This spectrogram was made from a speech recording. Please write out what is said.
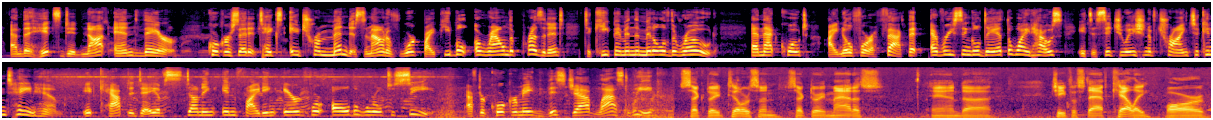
And the hits did not end there. Corker said it takes a tremendous amount of work by people around the president to keep him in the middle of the road and that, quote, I know for a fact that every single day at the White House, it's a situation of trying to contain him. It capped a day of stunning infighting aired for all the world to see. After Corker made this jab last week, Secretary Tillerson, Secretary Mattis, and uh, Chief of Staff Kelly are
